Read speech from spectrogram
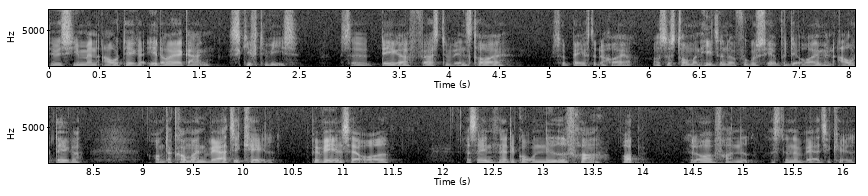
Det vil sige, at man afdækker et øje ad gang, skiftevis. Så dækker først det venstre øje, så bagefter det højre, og så står man hele tiden og fokuserer på det øje, man afdækker. Om der kommer en vertikal bevægelse af øjet. Altså enten at det går nedefra op, eller opfra ned. Altså den er vertikal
